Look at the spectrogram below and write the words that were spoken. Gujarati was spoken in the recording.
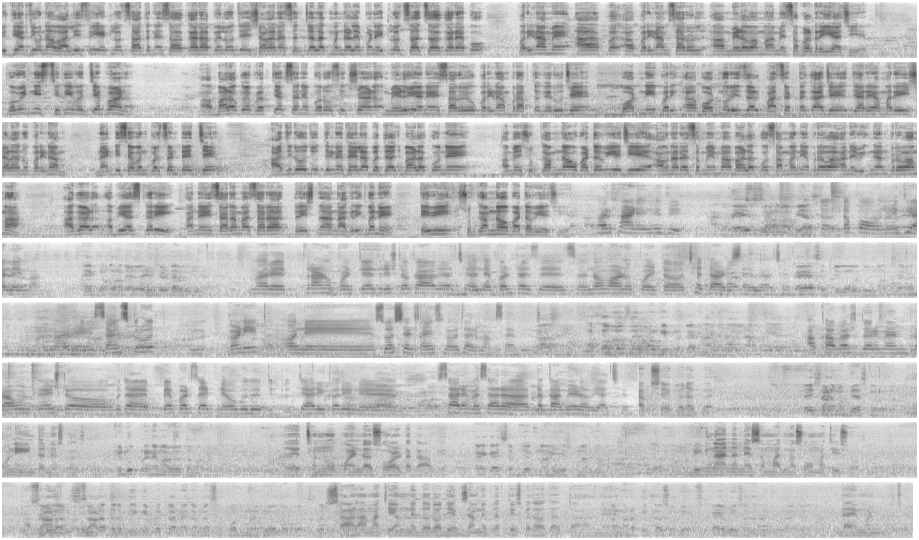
વિદ્યાર્થીઓના વાલીશ્રી એટલો જ સાથને સહકાર આપેલો છે, શાળાના સંચાલક મંડળે પણ એટલો જ સાથ સહકાર આપ્યો. પરિણામે આ પરિણામ સારું મેળવવામાં અમે સફળ રહ્યા છીએ. કોવિડની સ્થિતિ વચ્ચે પણ બાળકોએ પ્રત્યક્ષ અને પરો શિક્ષણ મેળવી અને સારું એવું પરિણામ પ્રાપ્ત કર્યું છે. બોર્ડની બોર્ડનું રિઝલ્ટ પાસઠ ટકા છે જ્યારે અમારી શાળાનું પરિણામ નાઇન્ટી સેવન પર્સન્ટેજ છે. આજરોજ ઉત્તીર્ણ થયેલા બધા જ બાળકોને અમે શુભકામનાઓ પાઠવીએ છીએ. આવનારા સમયમાં બાળકો સામાન્ય પ્રવાહ અને વિજ્ઞાન પ્રવાહમાં આગળ અભ્યાસ કરી અને સારામાં સારા દેશના નાગરિક બને એવી શુભકામનાઓ પાઠવીએ છીએ. હરખાણી નિધિ. તપોવન વિદ્યાલયમાં. મારે ત્રાણું પોઈન્ટ તેત્રીસ ટકા આવ્યા છે અને પર્સન્ટેજ નવ્વાણું પોઈન્ટ છેતાળીસ આવ્યા છે. કયા સબ્જેક્ટમાં વધુ માર્ક્સ આવ્યા મારે સંસ્કૃત ગણિત અને સોશિયલ સાયન્સમાં વધારે માર્ક્સ આવ્યા છે? આખા વર્ષ દરમિયાન રાઉન્ડ ટેસ્ટ બધા પેપર સેટ ને એવું બધું તૈયારી કરીને સારામાં સારા ટકા મેળવ્યા છે. અક્ષય ભરતભાઈ. કઈ શાળામાં અભ્યાસ કરો છો? Moni international school. કેટલું પ્રેરણા આવ્યું તમારું? આજે છન્નું પોઈન્ટ સોળ ટકા આવ્યા. કઈ કઈ સબ્જેક્ટમાં હાઈએસ્ટ માર્ક તમારા? વિજ્ઞાન અને સમાજમાં સોમાંથી સો શાળા શાળા તરફથી કઈ પ્રકારને તમને સપોર્ટ મળ્યો હતો શાળામાંથી અમને દરરોજ એક્ઝામની પ્રેક્ટિસ કરાવતા હતા અને તમારા પિતા શું વ્યવસાય કયા વ્યવસાયથી જોડાયેલા ડાયમંડમાં છે.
